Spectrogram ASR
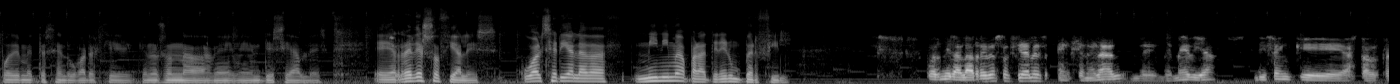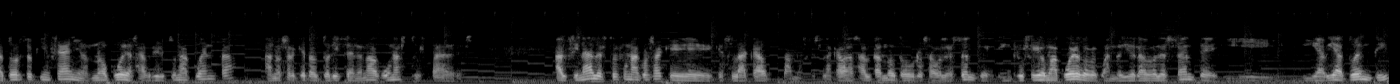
puede meterse en lugares que, no son nada deseables. Eh, redes sociales, ¿cuál sería la edad mínima para tener un perfil? Pues mira, las redes sociales en general, de, de media, dicen que hasta los 14 o 15 años no puedes abrirte una cuenta a no ser que te autoricen en algunas tus padres al final esto es una cosa que, se la vamos, que se la acaban saltando todos los adolescentes. Incluso yo me acuerdo que cuando yo era adolescente y, había 20,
